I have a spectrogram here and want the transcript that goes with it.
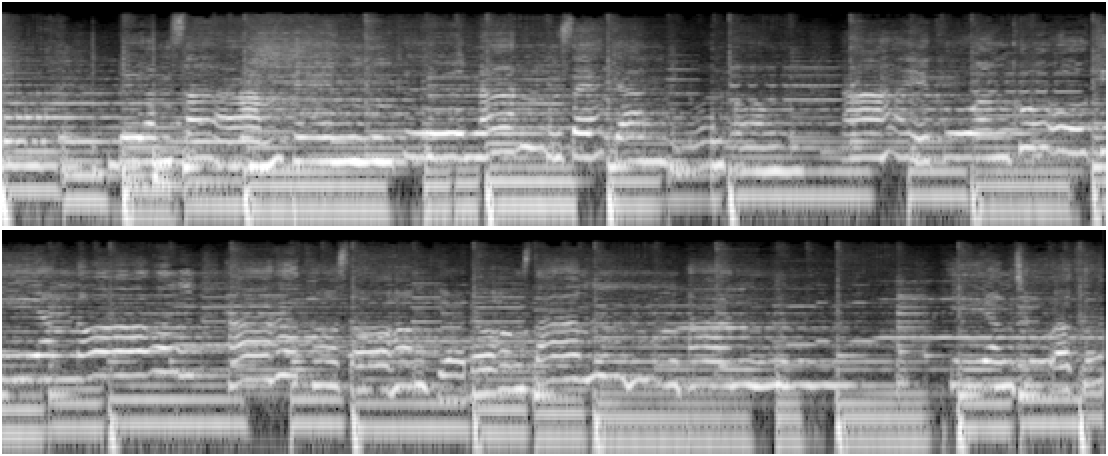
นเดือนสามเพ็งคืนนั้นแสงจันทร์ องอายควงคู่เคียงน้องหาข้อสองเกี่ยวดองสัมพันธ์เพียงชั่วคื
